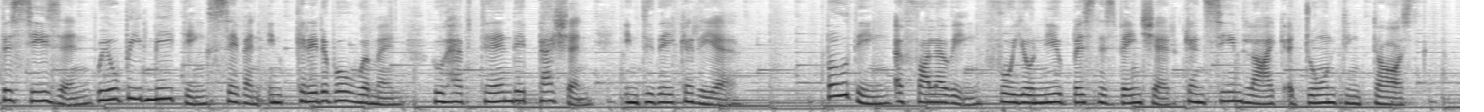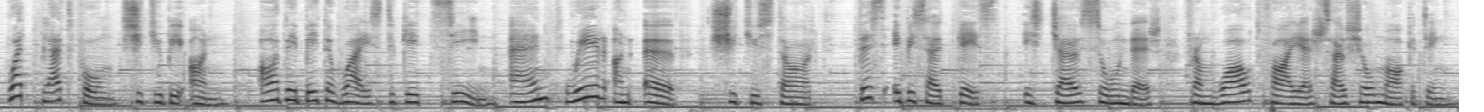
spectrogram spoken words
This season, we'll be meeting seven incredible women who have turned their passion into their career. Building a following for your new business venture can seem like a daunting task. What platform should you be on? Are there better ways to get seen? And where on earth should you start? This episode guest is Joe Saunders from Wildfire Social Marketing.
